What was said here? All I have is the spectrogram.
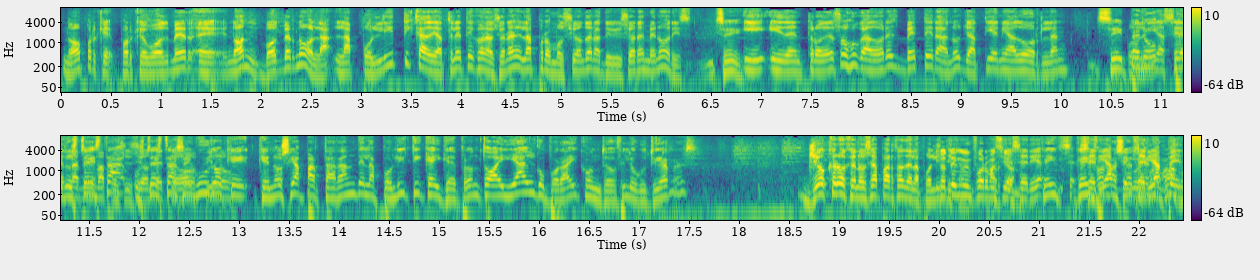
No, porque porque Bodmer, eh, no, Bodmer no, la, la política de Atlético Nacional es la promoción de las divisiones menores. Sí. Y, y dentro de esos jugadores veteranos ya tiene a Dorlan. Sí, pero, pero usted está, usted está seguro que, que no se apartarán de la política y que de pronto hay algo por ahí con Teófilo Gutiérrez. Yo creo que no se apartan de la política. tengo información. Sería, ¿Qué qué sería, información sería pe-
